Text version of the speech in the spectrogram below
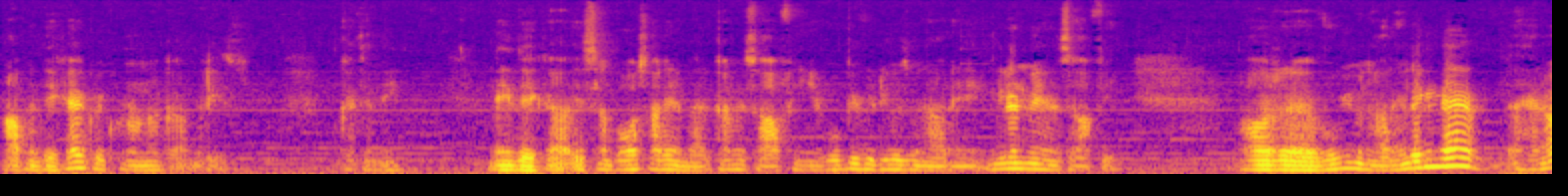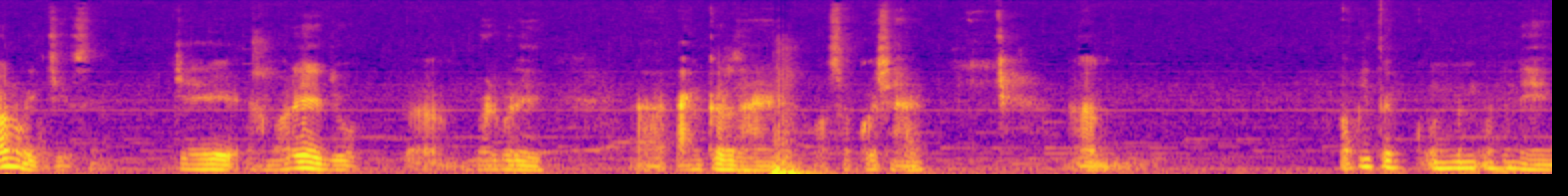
آپ نے دیکھا ہے کوئی کورونا کا مریض؟ کہتے نہیں نہیں دیکھا۔ اس طرح بہت سارے امریکہ میں صافی ہیں، وہ بھی ویڈیوز بنا رہے ہیں، انگلینڈ میں ہیں صافی اور وہ بھی بنا رہے ہیں۔ لیکن میں حیران ہوں ایک چیز سے۔ کہ ہمارے جو بڑے بڑے اینکرز ہیں اور سب کچھ ہیں ابھی تک انہوں نے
